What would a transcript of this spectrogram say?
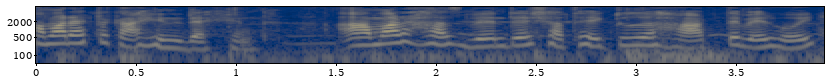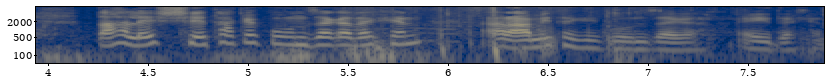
আমার একটা কাহিনী দেখেন। আমার হাজবেন্ডের সাথে একটু হাঁটতে বের হই, তাহলে সে থাকে কোন জায়গা দেখেন আর আমি থাকি কোন জায়গা? এই দেখেন।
